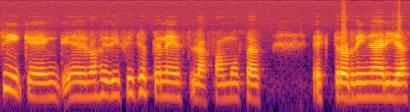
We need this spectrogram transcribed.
Sí, que en, los edificios tenés las famosas extraordinarias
